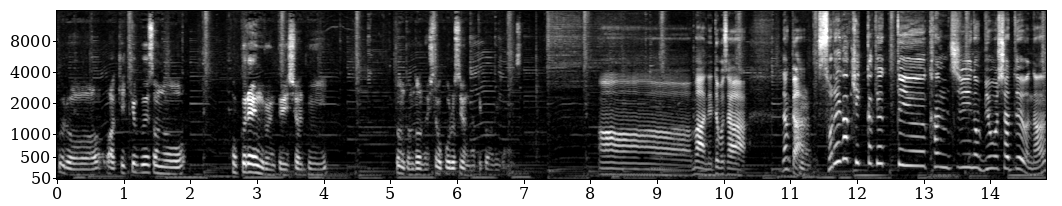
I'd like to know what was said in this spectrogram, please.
黒は結局その、国連軍と一緒に、どんどんどんどん人を殺すようになっていくわけじゃないですか。とあーまあねでもさなんか、うそれがきっかけっていう感じの描写ではな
